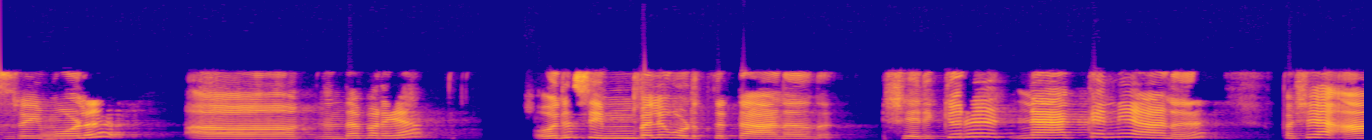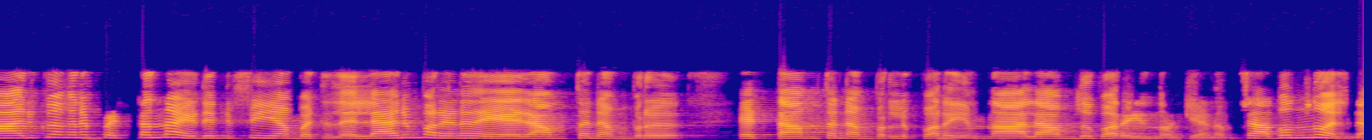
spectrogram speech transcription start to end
ശ്രീമോൾ എന്താ പറയാ ഒരു സിമ്പിൾ കൊടുത്തിട്ടാണ് ശരിക്കൊരു നാക്ക് തന്നെയാണ്. പക്ഷെ ആർക്കും അങ്ങനെ പെട്ടെന്ന് ഐഡന്റിഫൈ ചെയ്യാൻ പറ്റില്ല. എല്ലാരും പറയണത് ഏഴാമത്തെ നമ്പർ എട്ടാമത്തെ നമ്പറിൽ പറയും നാലാമത് പറയും എന്നൊക്കെയാണ്. പക്ഷെ അതൊന്നും അല്ല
